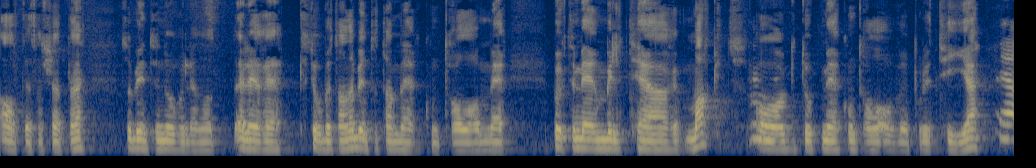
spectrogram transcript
alt det som skjedde, så begynte Nord-Irland eller eh, Storbritannia begynte å ta mer kontroll og mer, brukte mer militær makt og tok mer kontroll over politiet. Ja,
